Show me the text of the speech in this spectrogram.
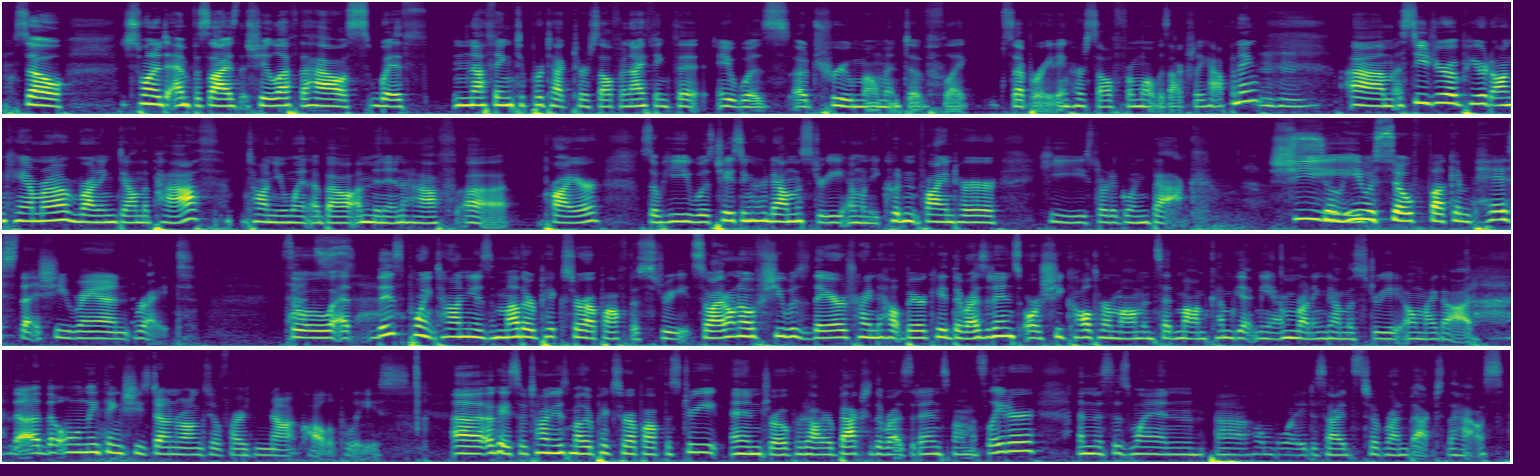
So, I just wanted to emphasize that she left the house with nothing to protect herself and I think that it was a true moment of like separating herself from what was actually happening. Mm-hmm. Um, Isidro appeared on camera running down the path. Tanya went about a minute and a half uh, prior. So he was chasing her down the street, and when he couldn't find her, he started going back. She So he was so fucking pissed that she ran. Right. So at this point, Tanya's mother picks her up off the street. So I don't know if she was there trying to help barricade the residence or she called her mom and said, Mom, come get me. I'm running down the street. Oh my God. The, the only thing she's done wrong so far is not call the police. Uh, okay, so Tanya's mother picks her up off the street and drove her daughter back to the residence moments later. And this is when uh, Homeboy decides to run back to the house.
